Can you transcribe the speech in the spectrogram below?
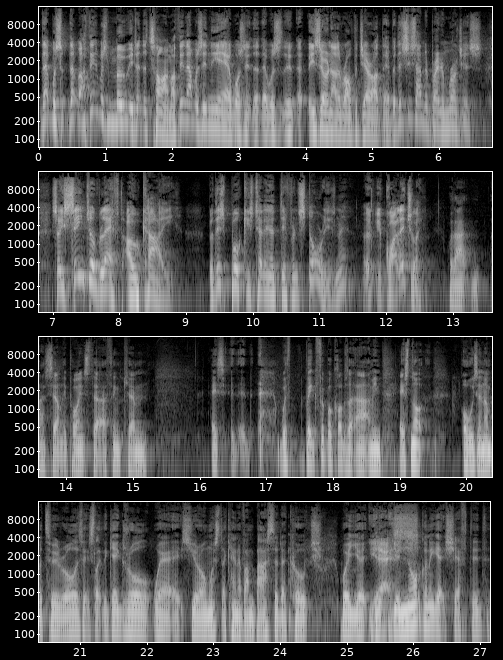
that was that, I think it was mooted at the time. I think that was in the air, wasn't it? That there was uh, is there another role for Gerrard there? But this is under Brendan Rodgers, so he seemed to have left okay. But this book is telling a different story, isn't it? Uh, quite literally. Well, that that certainly points to. I think um, it's it, it, with big football clubs like that. I mean, it's not always a number two role. Is? It's like the Giggs role where it's you're almost a kind of ambassador coach where you, you Yes. you're not going to get shifted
